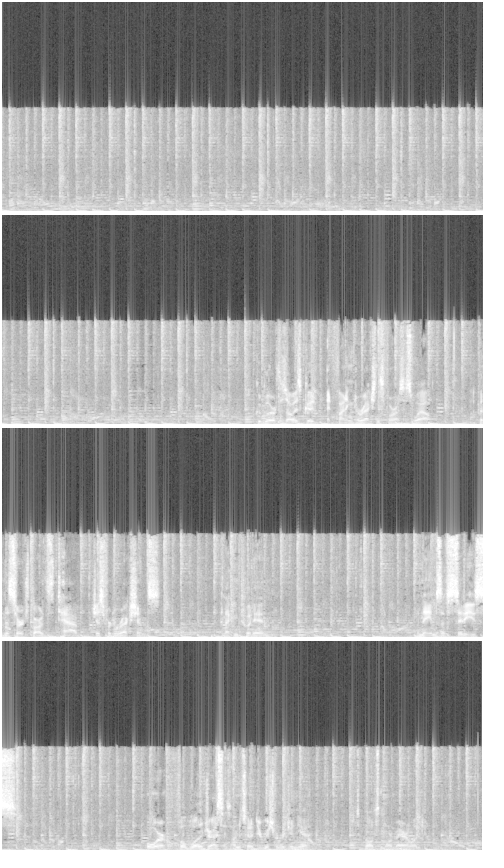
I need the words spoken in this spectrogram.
Google Earth is always good at finding directions for us as well. Up in the search bar, there's a tab just for directions. And I can put in the names of cities or full-blown addresses. I'm just going to do Richmond, Virginia to Baltimore, Maryland.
